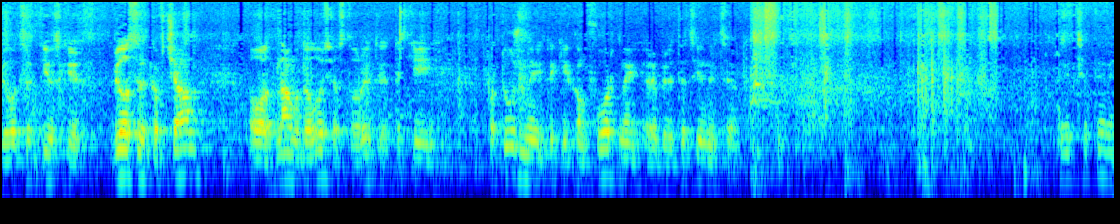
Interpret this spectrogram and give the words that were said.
білоцерківських білоцерковчан, от, нам вдалося створити такий потужний, такий комфортний реабілітаційний центр. 34.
